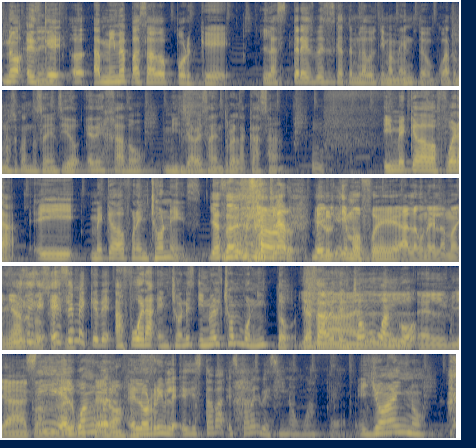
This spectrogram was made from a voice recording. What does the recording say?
No, es que a mí me ha pasado porque las tres veces que ha temblado últimamente, o cuatro, no sé cuántas hayan sido, he dejado mis llaves adentro de la casa. Uf y me he quedado afuera. Y me he quedado afuera en chones. Ya sabes. Sí, claro. el último fue a la una de la mañana. Sí, ese me quedé afuera en chones y no el chon bonito. Ya sabes, el chon guango. El, ya con Sí, el guango, el, horrible. Y estaba, estaba el vecino guapo. Y yo, ay, no.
